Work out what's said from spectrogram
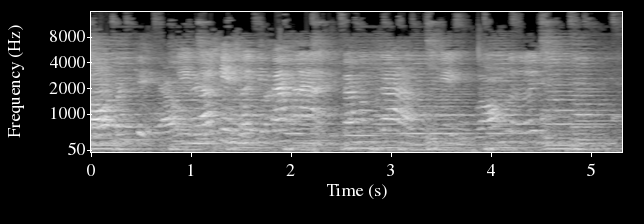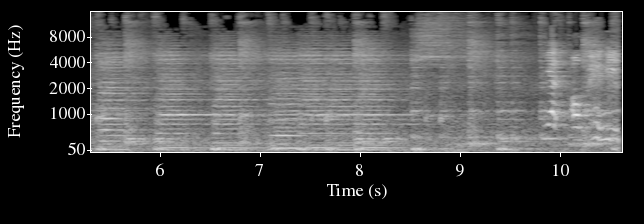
ร้อมันเก่งแล้ว เก่งแล้วเก่งแล้วกีตาร์อะกีตาร์มั่งกล้าเก่งร้องเลยเนี่ยเอาเพลง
